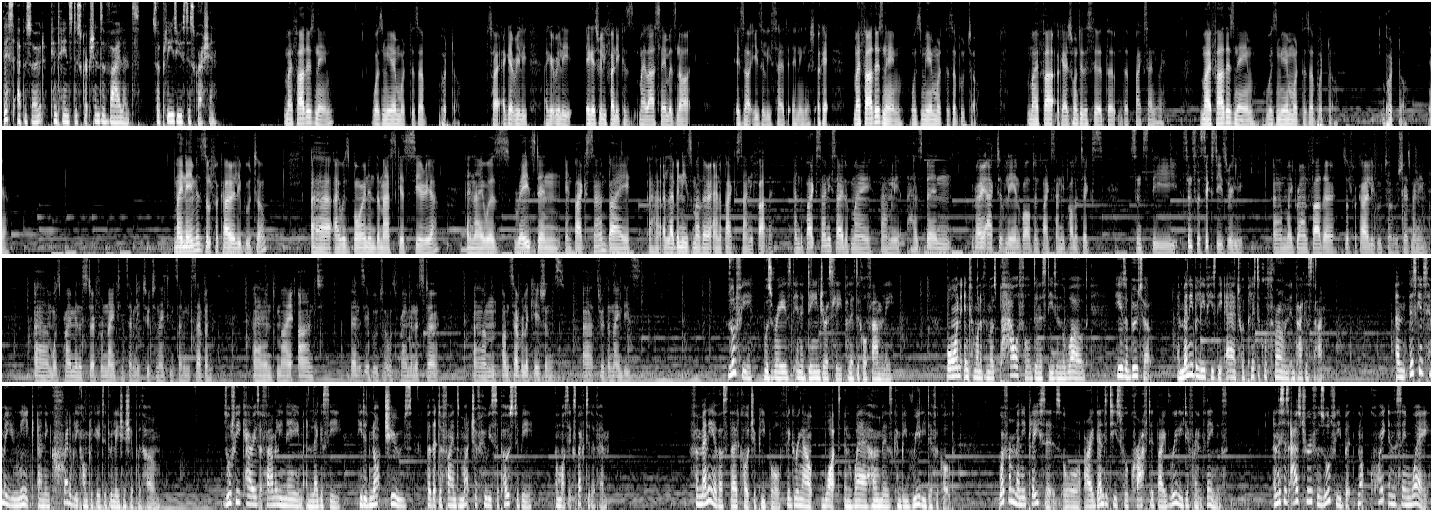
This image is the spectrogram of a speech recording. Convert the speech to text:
This episode contains descriptions of violence, so please use discretion. My father's name was Mir Murtaza Bhutto. Sorry, I get really, I get really, it gets really funny because my last name is not, is not easily said in English. Okay, my father's name was Mir Murtaza Bhutto. My fa, okay, I just want to do this the the, the Pakistani way. My father's name was Mir Murtaza Bhutto. Bhutto, yeah. My name is Zulfikar Ali Bhutto. Uh, I was born in Damascus, Syria, and I was raised in, in Pakistan by uh, a Lebanese mother and a Pakistani father. And the Pakistani side of my family has been very actively involved in Pakistani politics since the since the 60s, really. Um, my grandfather, Zulfikar Ali Bhutto, who shares my name, um, was prime minister from 1972 to 1977, and my aunt, Benazir Bhutto, was prime minister um, on several occasions uh, through the 90s. Zulfi was raised in a dangerously political family. Born into one of the most powerful dynasties in the world, he is a Bhutto, and many believe he's the heir to a political throne in Pakistan. And this gives him a unique and incredibly complicated relationship with home. Zulfi carries a family name and legacy he did not choose, but that defines much of who he's supposed to be and what's expected of him. For many of us third culture people, figuring out what and where home is can be really difficult. We're from many places, or our identities feel crafted by really different things. And this is as true for Zulfi, but not quite in the same way.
